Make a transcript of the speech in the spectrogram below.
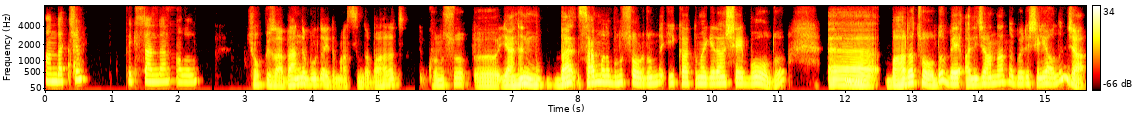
Andatçım. Peki senden alalım. Çok güzel. Ben de buradaydım aslında. Baharat konusu e, yani hani ben sen bana bunu sorduğunda ilk aklıma gelen şey bu oldu. E, baharat oldu ve Ali Can'dan da böyle şeyi alınca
